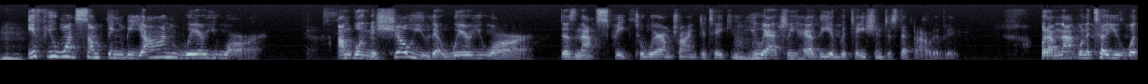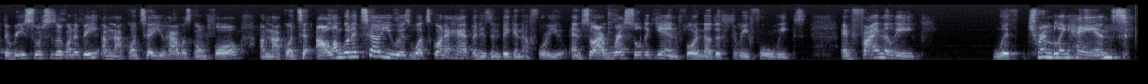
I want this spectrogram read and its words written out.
mm-hmm. if you want something beyond where you are. I'm going to show you that where you are does not speak to where I'm trying to take you. Mm-hmm. You actually have the invitation to step out of it but I'm not going to tell you what the resources are going to be. I'm not going to tell you how it's going to fall. I'm not going to, tell. all I'm going to tell you is what's going to happen isn't big enough for you. And so I wrestled again for another three, four weeks. And finally, with trembling hands,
